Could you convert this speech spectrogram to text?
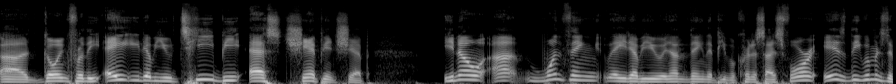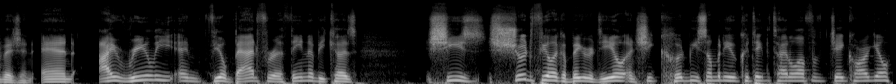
uh, going for the AEW TBS Championship. You know, uh, one thing AEW, another thing that people criticize for is the women's division, and I really am, feel bad for Athena because she's should feel like a bigger deal and she could be somebody who could take the title off of Jade Cargill,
